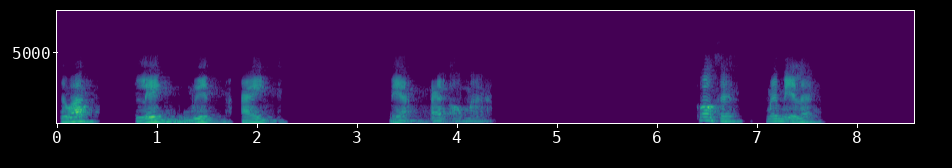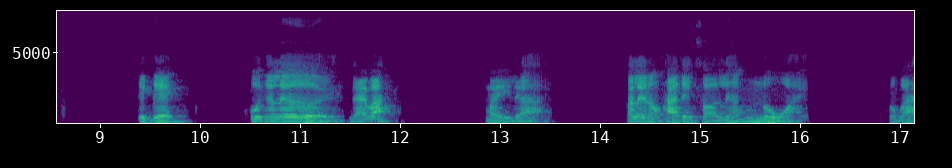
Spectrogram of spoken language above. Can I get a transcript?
ใช่ปะ length width height เนี่ยแปลออกมา ก็โอเค ไม่มีอะไร เด็กๆคูณกันเลยได้ปะไม่ได้ ก็เลยต้องพาเด็กสอนเรื่องหน่วยถูกปะ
